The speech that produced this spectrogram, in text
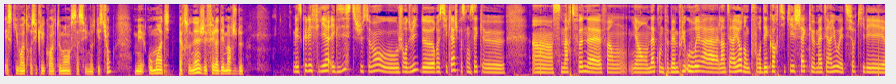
est-ce qu'ils vont être recyclés correctement? Ça, c'est une autre question. Mais au moins à titre personnel j'ai fait la démarche de. Mais est-ce que les filières existent justement aujourd'hui de recyclage? Parce qu'on sait que un smartphone, euh, enfin, il y en a qu'on ne peut même plus ouvrir à l'intérieur. Donc, pour décortiquer chaque matériau, être sûr qu'il est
